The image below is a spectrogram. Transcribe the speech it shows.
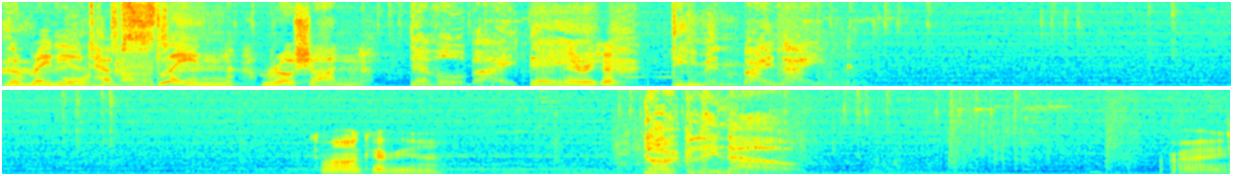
the Radiant have slain Roshan. Devil by day, Hey, Regen. demon by night. Come on, carry on. Darkly now. Right.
